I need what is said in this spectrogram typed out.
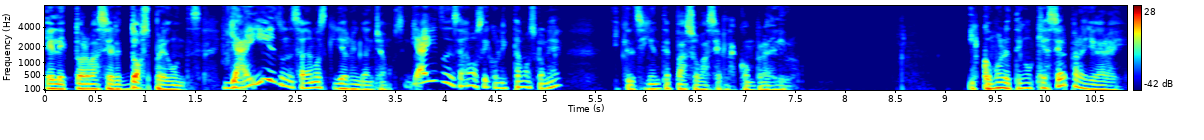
el lector va a hacer dos preguntas. Y ahí es donde sabemos que ya lo enganchamos. Y ahí es donde sabemos que conectamos con él y que el siguiente paso va a ser la compra del libro. ¿Y cómo le tengo que hacer para llegar ahí?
